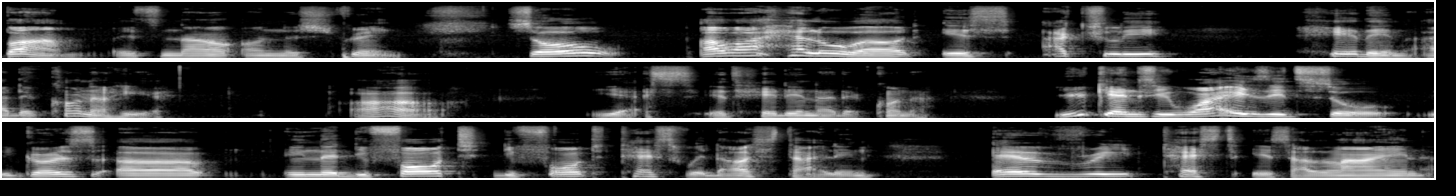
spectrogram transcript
Bam. It's now on the screen. So our hello world is actually hidden at the corner here. Oh yes it's hidden at the corner. You can see why is it so? Because uh in the default default test without styling every test is aligned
